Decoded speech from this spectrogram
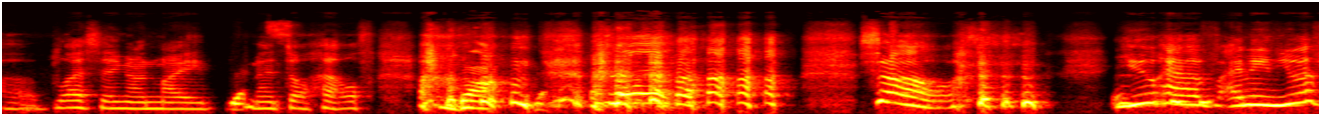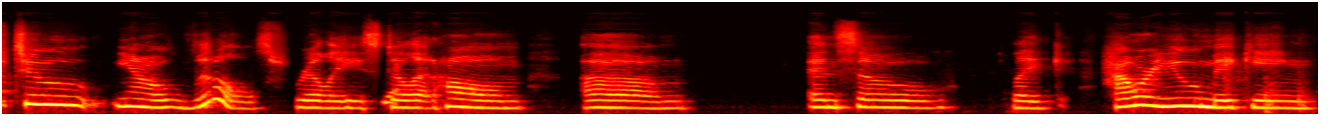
a blessing on my yes. mental health. so you have, I mean, you have two, you know, littles really still yeah. at home. Um, and so, like, how are you making?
